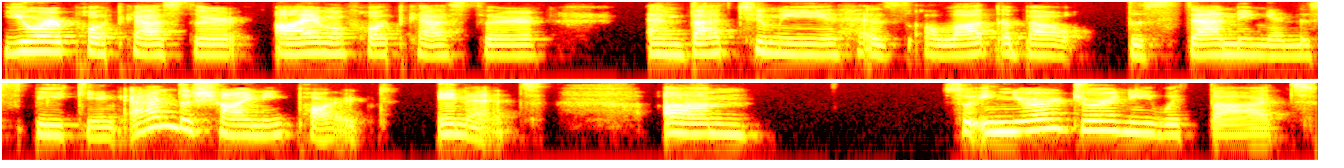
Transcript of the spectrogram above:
you're a podcaster i'm a podcaster and that to me has a lot about the standing and the speaking and the shining part in it. Um so in your journey with that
